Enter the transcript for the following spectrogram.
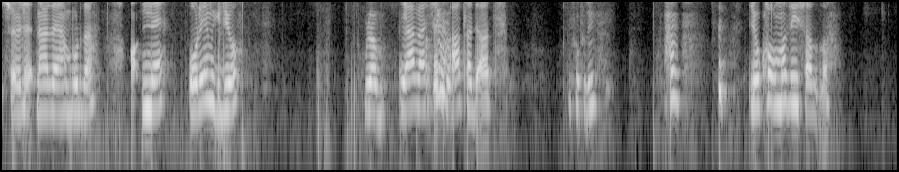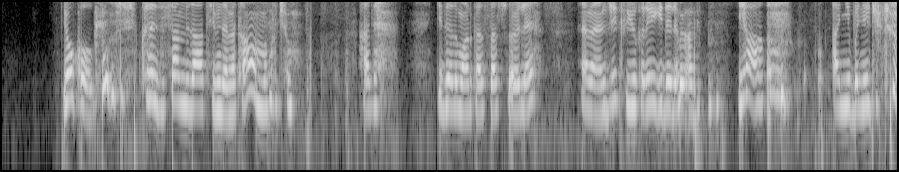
Şöyle nerede yani burada. Aa, ne? Oraya mı gidiyor? Bravo. Ya versene Atayım mı? at hadi at. Nasıl? Yok olmaz inşallah. Yok ol. Kredi sen bir daha atayım deme tamam mı koçum? Hadi. Gidelim arkadaşlar şöyle. Hemencik yukarıya gidelim. Ben acıktım. Ya anne bana çıktı.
